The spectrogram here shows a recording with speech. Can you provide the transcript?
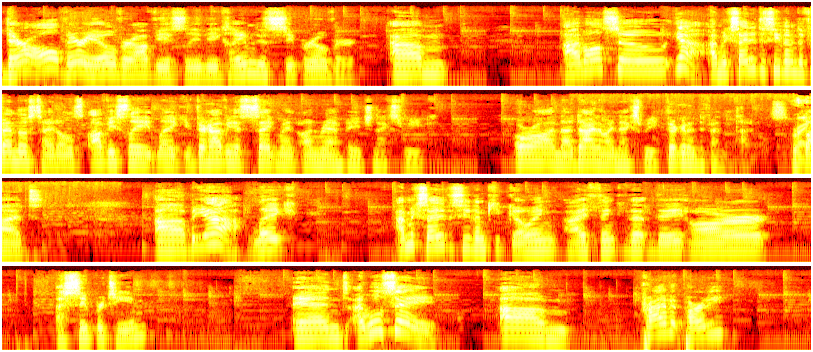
they're all very over. Obviously, the acclaimed is super over. Um, I'm also yeah, I'm excited to see them defend those titles. Obviously, like if they're having a segment on Rampage next week or on uh, Dynamite next week, they're going to defend the titles. Right. But uh, but yeah, like I'm excited to see them keep going. I think that they are a super team. And I will say, um, Private Party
